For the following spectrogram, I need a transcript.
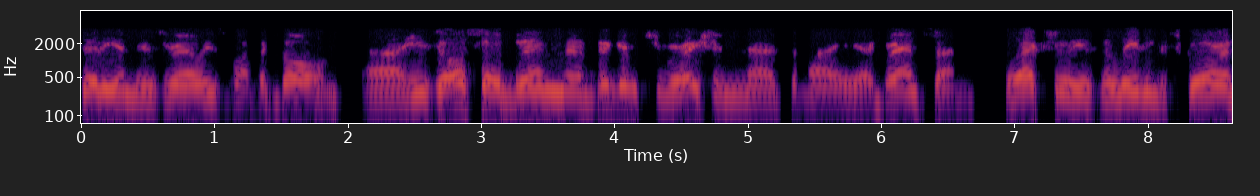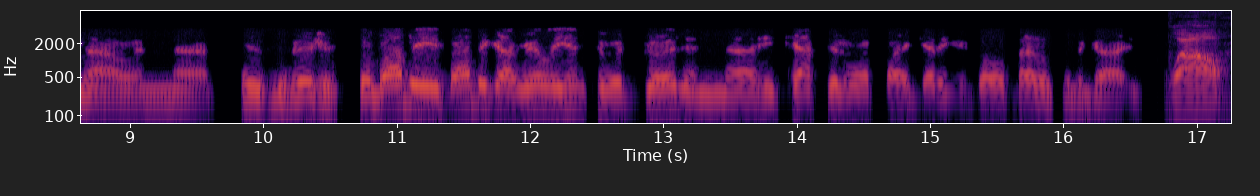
City, and the Israelis won the gold. Uh, he's also been a big inspiration uh, to my uh, grandson who actually is the leading scorer now in uh, his division. So Bobby Bobby got really into it good, and uh, he capped it off by getting a gold medal for the guys. Wow,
